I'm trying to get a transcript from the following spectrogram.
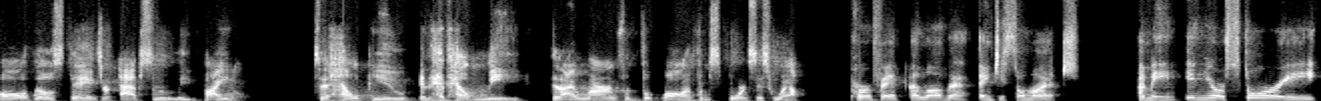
all those things are absolutely vital to help you and have helped me that I learned from football and from sports as well. Perfect. I love that. Thank you so much. I mean, in your story,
